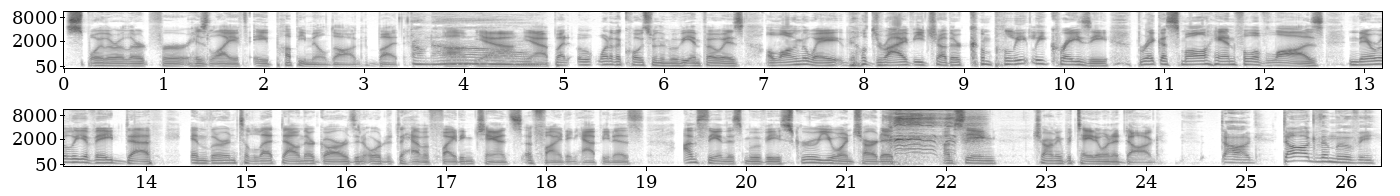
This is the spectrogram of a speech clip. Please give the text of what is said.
spoiler alert for his life, a puppy mill dog, but Oh, no. um, yeah, yeah. But uh, one of the quotes from the movie info is along the way they'll drive each other completely crazy, break a small handful of laws, narrowly evade death, and learn to let down their guards in order to have a fighting chance of finding happiness. I'm seeing this movie. Screw you, Uncharted. I'm seeing Charming Potato and a dog. dog, dog, the movie.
